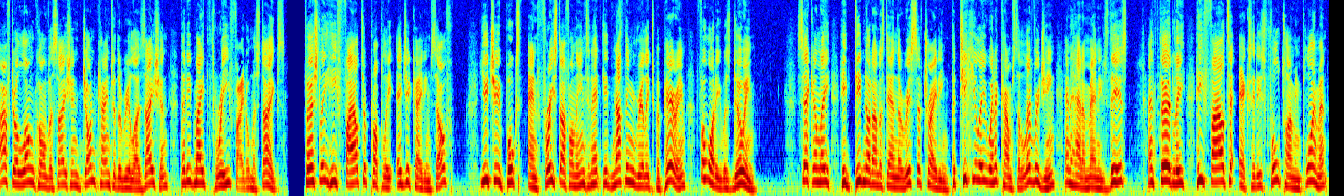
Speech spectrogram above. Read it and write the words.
After a long conversation, John came to the realization that he'd made three fatal mistakes. Firstly, he failed to properly educate himself. YouTube books and free stuff on the internet did nothing really to prepare him for what he was doing. Secondly, he did not understand the risks of trading, particularly when it comes to leveraging and how to manage this. And thirdly, he failed to exit his full time employment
